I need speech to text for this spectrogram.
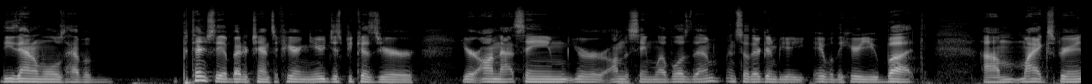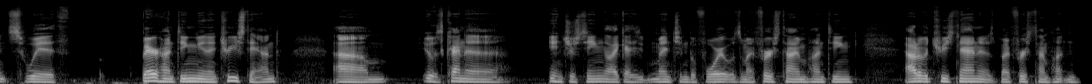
These animals have a potentially a better chance of hearing you just because you're you're on that same you're on the same level as them, and so they're going to be able to hear you. But um, my experience with bear hunting in a tree stand, um, it was kind of interesting. Like I mentioned before, it was my first time hunting out of a tree stand. It was my first time hunting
